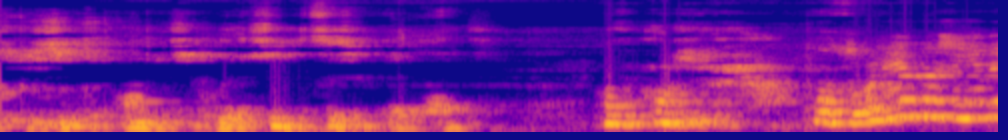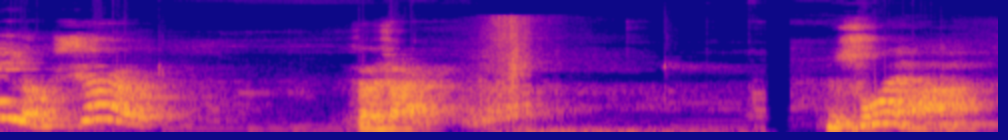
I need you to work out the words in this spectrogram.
天已经给方雨体会了是你自省来玩，那就不理了呀。我昨天那是因为有事儿。什么事儿？你说呀。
